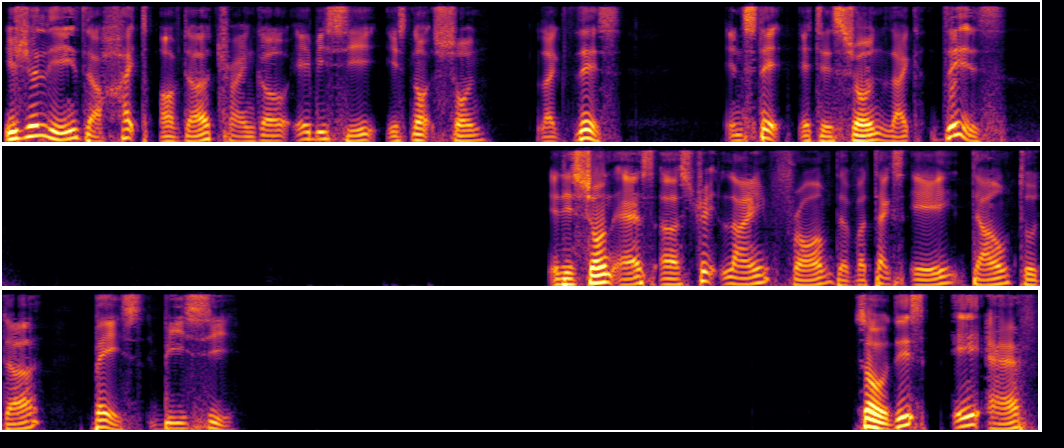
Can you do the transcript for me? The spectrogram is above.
Usually, the height of the triangle ABC is not shown like this. Instead, it is shown like this. It is shown as a straight line from the vertex A down to the base BC. So this AF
